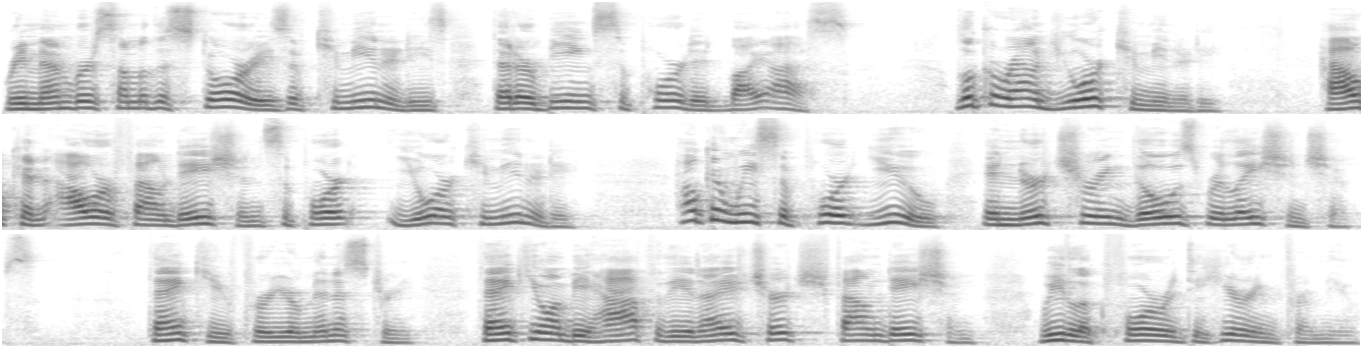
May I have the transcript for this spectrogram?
remember some of the stories of communities that are being supported by us. Look around your community. How can our foundation support your community? How can we support you in nurturing those relationships? Thank you for your ministry. Thank you on behalf of the United Church Foundation. We look forward to hearing from you.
